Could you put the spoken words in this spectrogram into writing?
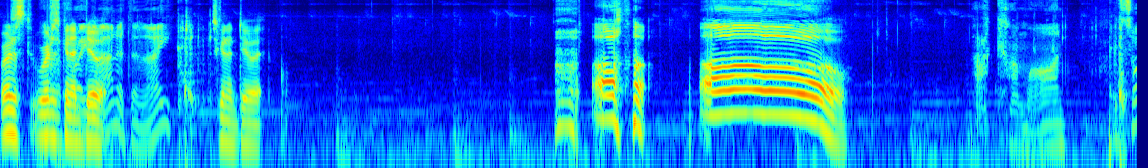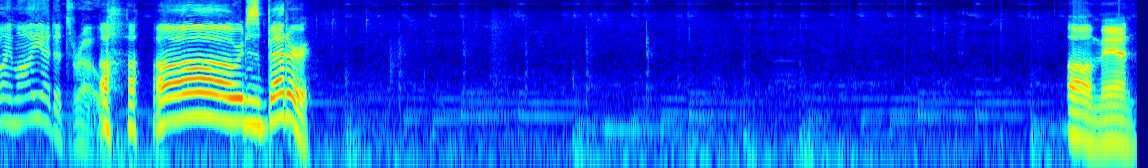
We're just we're just gonna do it. Just gonna do it. oh, oh, time I had a throw. oh, oh, we're just better. Oh man.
